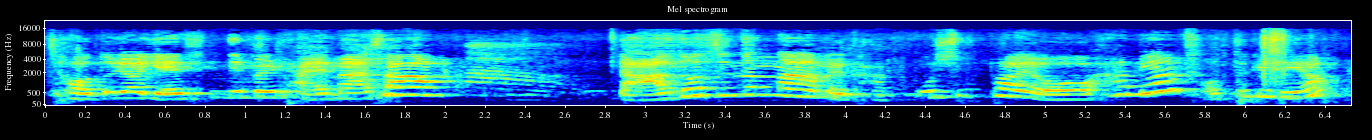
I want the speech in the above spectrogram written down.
저도요 예수님을 닮아서 나눠주는 마음을 갖고 싶어요. 하면 어떻게 돼요?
